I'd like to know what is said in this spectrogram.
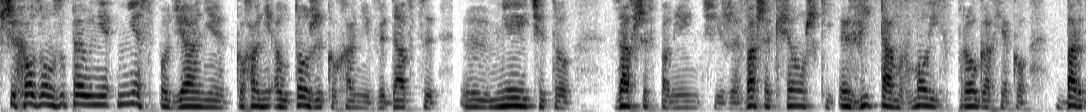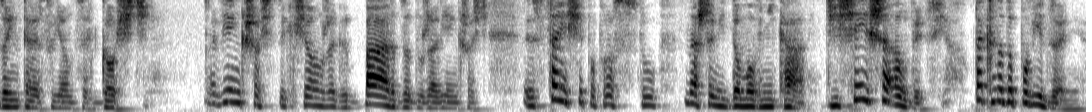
przychodzą zupełnie niespodzianie. Kochani autorzy, kochani wydawcy, y, miejcie to zawsze w pamięci, że Wasze książki witam w moich progach jako bardzo interesujących gości. Większość z tych książek, bardzo duża większość, staje się po prostu naszymi domownikami. Dzisiejsza audycja, tak na dopowiedzenie,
